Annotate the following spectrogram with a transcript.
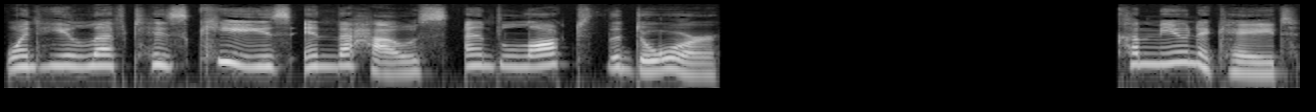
when he left his keys in the house and locked the door. Communicate.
